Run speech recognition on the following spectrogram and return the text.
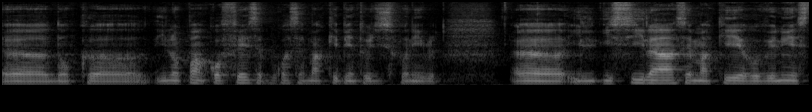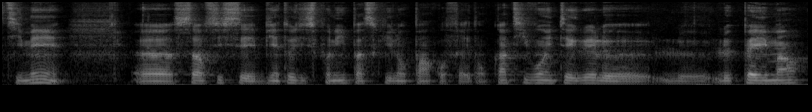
euh, donc, euh, ils n'ont pas encore fait, c'est pourquoi c'est marqué bientôt disponible. Euh, ici, là, c'est marqué revenu estimé. ça aussi, c'est bientôt disponible parce qu'ils n'ont pas encore fait. Donc, quand ils vont intégrer le, le, paiement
